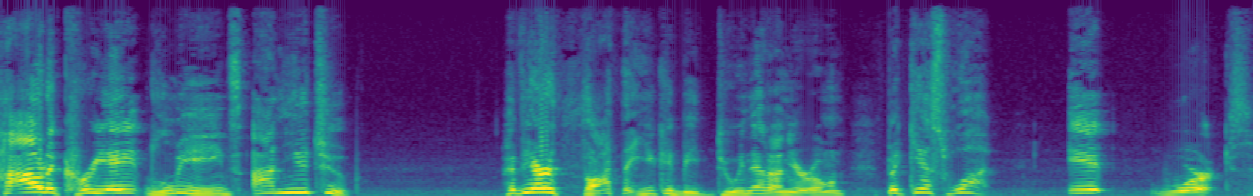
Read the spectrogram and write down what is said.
how to create leads on YouTube. Have you ever thought that you could be doing that on your own? But guess what? It works.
